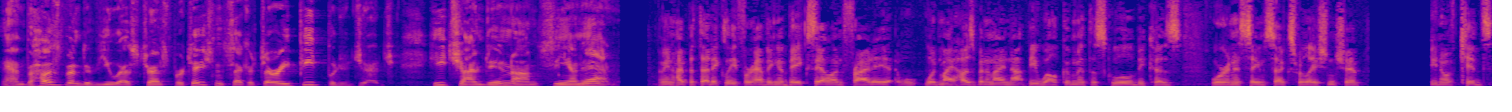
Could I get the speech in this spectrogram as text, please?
and the husband of U.S. Transportation Secretary Pete Buttigieg. He chimed in on CNN. I mean, hypothetically, if we're having a bake sale on Friday, would my husband and I not be welcome at the school because we're in a same sex relationship? You know, if kids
